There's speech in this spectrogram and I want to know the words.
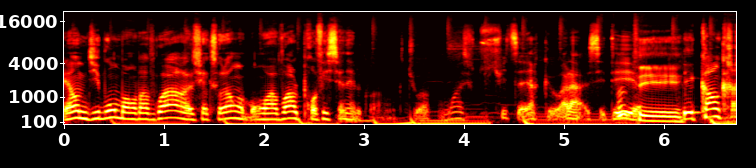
Et là, on me dit, bon, bah, on va voir, euh, chaque soir, on, on va voir le professionnel. Quoi. Donc, tu vois, pour moi, tout de suite, c'est-à-dire que voilà, c'était Ah, euh, cancres.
